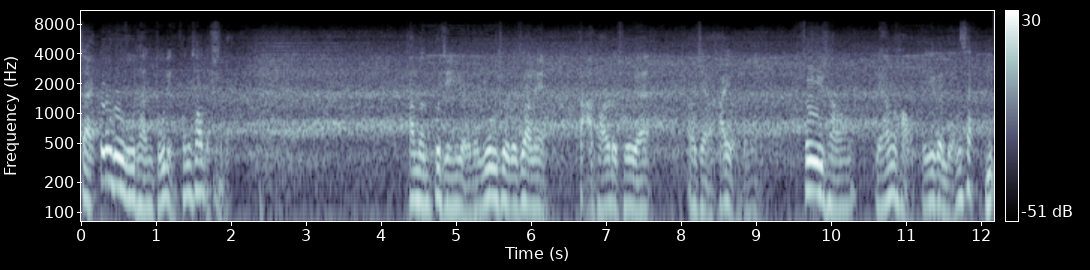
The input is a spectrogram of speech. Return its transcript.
在欧洲足坛独领风骚的时代。他们不仅有着优秀的教练、大牌的球员，而且还有着非常良好的一个联赛。嗯，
